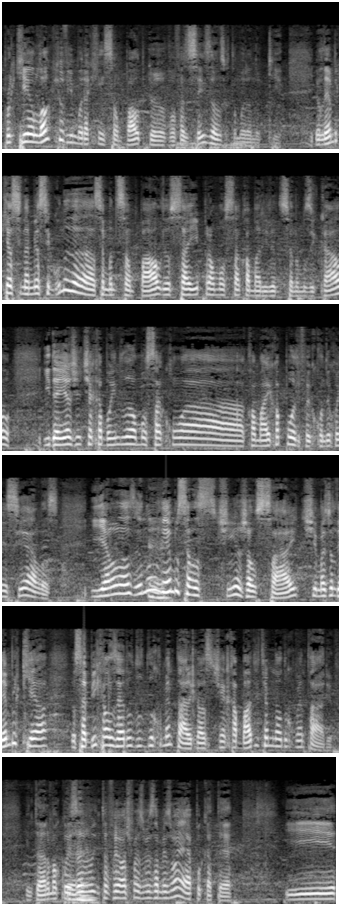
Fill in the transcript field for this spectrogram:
Porque logo que eu vim morar aqui em São Paulo, porque eu vou fazer seis anos que eu tô morando aqui. Eu lembro que assim, na minha segunda semana de São Paulo, eu saí para almoçar com a Marília do Cena Musical, e daí a gente acabou indo almoçar com a com a Maia e com a Poli, foi quando eu conheci elas. E elas, eu não é. lembro se elas tinham já o site, mas eu lembro que a, eu sabia que elas eram do documentário, que elas tinham acabado de terminar o documentário. Então era uma coisa, uhum. então foi eu acho mais ou menos na mesma época até. E.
